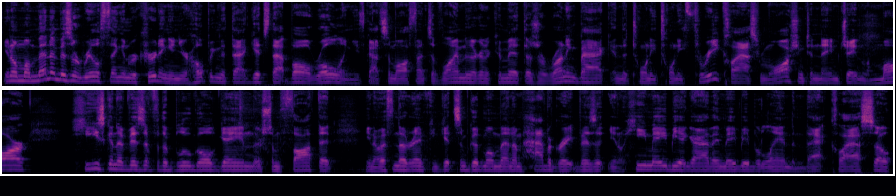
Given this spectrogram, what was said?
you know, momentum is a real thing in recruiting, and you're hoping that that gets that ball rolling. You've got some offensive linemen they're going to commit. There's a running back in the 2023 class from Washington named Jayden Limar. He's going to visit for the blue gold game. There's some thought that, you know, if Notre Dame can get some good momentum, have a great visit, you know, he may be a guy they may be able to land in that class. So,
